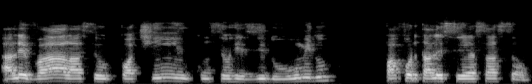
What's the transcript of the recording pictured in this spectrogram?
a levar lá seu potinho com seu resíduo úmido para fortalecer essa ação.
